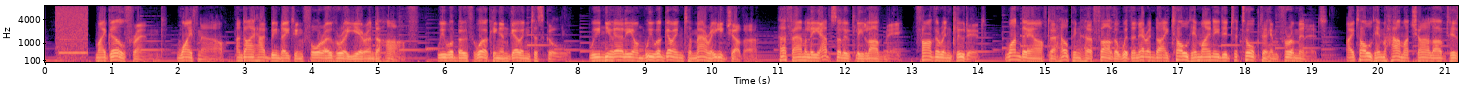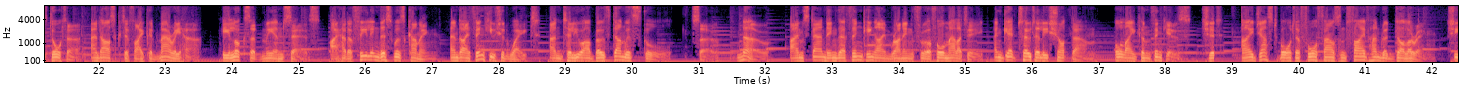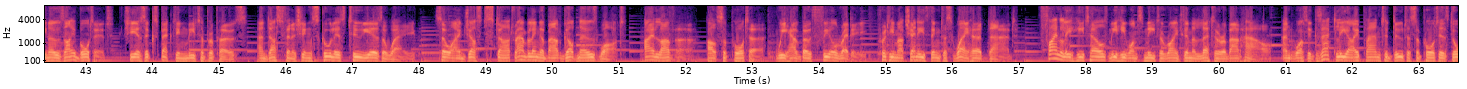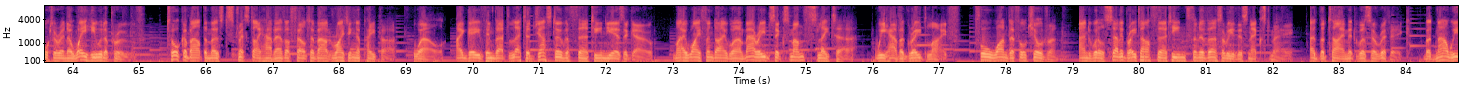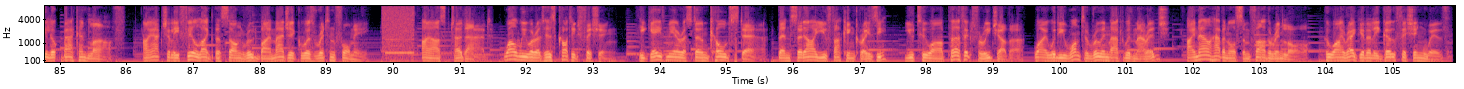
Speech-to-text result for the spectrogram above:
My girlfriend, wife now, and I had been dating for over a year and a half. We were both working and going to school. We knew early on we were going to marry each other. Her family absolutely loved me, father included. One day after helping her father with an errand I told him I needed to talk to him for a minute. I told him how much I loved his daughter and asked if I could marry her. He looks at me and says, I had a feeling this was coming, and I think you should wait until you are both done with school. So, no. I'm standing there thinking I'm running through a formality and get totally shot down. All I can think is, shit, I just bought a $4,500 ring. She knows I bought it, she is expecting me to propose, and us finishing school is 2 years away. So I just start rambling about god knows what. I love her, I'll support her, we have both feel ready, pretty much anything to sway her dad. Finally he tells me he wants me to write him a letter about how and what exactly I plan to do to support his daughter in a way he would approve. Talk about the most stressed I have ever felt about writing a paper. Well, I gave him that letter just over 13 years ago. My wife and I were married 6 months later. We have a great life, four wonderful children, and we'll celebrate our 13th anniversary this next May. At the time it was horrific, but now we look back and laugh. I actually feel like the song Rude by Magic was written for me. I asked her dad while we were at his cottage fishing. He gave me a stone cold stare, then said are you fucking crazy? You two are perfect for each other. Why would you want to ruin that with marriage? I now have an awesome father-in-law, who I regularly go fishing with.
